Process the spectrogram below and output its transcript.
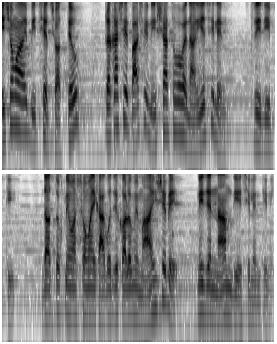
এই সময় বিচ্ছেদ সত্ত্বেও প্রকাশের পাশে নিঃস্বার্থভাবে দাঁড়িয়েছিলেন স্ত্রী দীপ্তি। দত্তক নেওয়ার সময় কাগজে কলমে মা হিসেবে নিজের নাম দিয়েছিলেন তিনি।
